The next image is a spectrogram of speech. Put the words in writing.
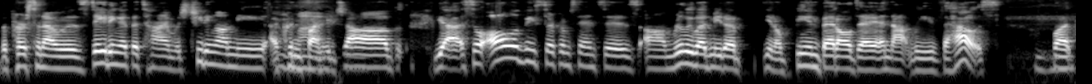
The person I was dating at the time was cheating on me. I Oh, couldn't my. find a job. Yeah. So all of these circumstances um, really led me to, you know, be in bed all day and not leave the house. But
